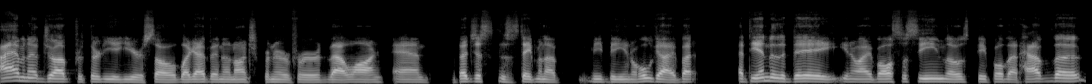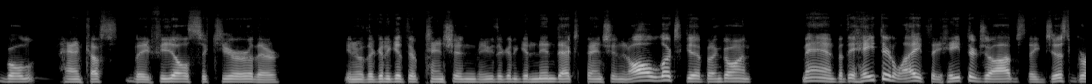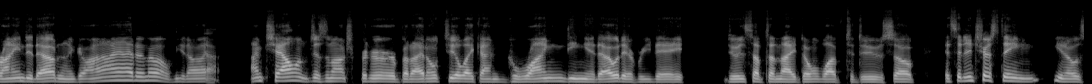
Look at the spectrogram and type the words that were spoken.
I haven't had a job for 38 years. So like I've been an entrepreneur for that long. And that just is a statement of me being an old guy. But at the end of the day, you know, I've also seen those people that have the gold handcuffs. They feel secure. They're, you know, they're going to get their pension. Maybe they're going to get an index pension and all looks good. But I'm going, man, but they hate their life. They hate their jobs. They just grind it out and they go, I don't know. You know, yeah. I'm challenged as an entrepreneur, but I don't feel like I'm grinding it out every day doing something I don't love to do. So it's an interesting, you know,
